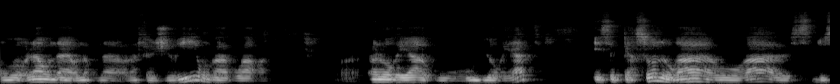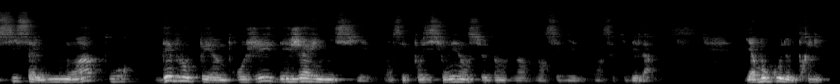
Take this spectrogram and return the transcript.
là, on a, fait un jury, on va avoir un lauréat ou une lauréate, et cette personne aura, aura euh, de 6 à 8 mois pour développer un projet déjà initié. On s'est positionné dans, ce, dans, dans cette idée-là. Il y a beaucoup de prix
